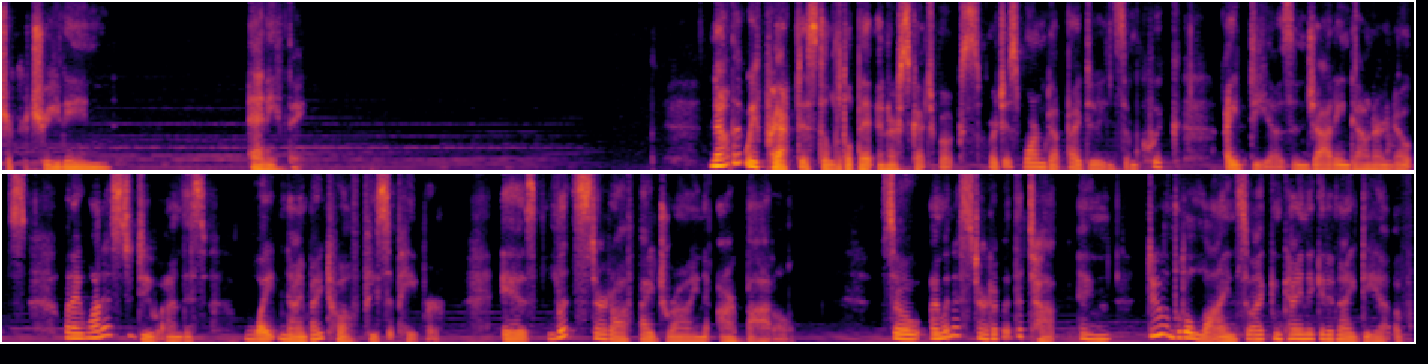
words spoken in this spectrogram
trick or treating, anything? Now that we've practiced a little bit in our sketchbooks, we're just warmed up by doing some quick ideas and jotting down our notes. What I want us to do on this white 9 by 12 piece of paper is let's start off by drawing our bottle. So I'm going to start up at the top and do a little line so I can kind of get an idea of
